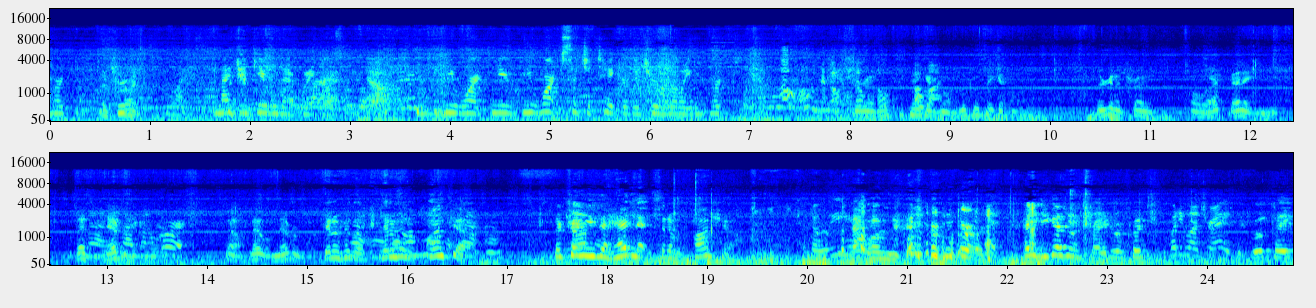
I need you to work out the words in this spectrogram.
hurt them. That's right. Right. And I think you were that way, Brad. You weren't you, you weren't such a taker that you're willing to hurt. Oh, oh no, They're no, gonna, oh, look what they oh, got home. Look what they got home. They're gonna try to. Oh, that, that ain't. That's No, never gonna gonna work. work. No, that will never work. They don't have a. They don't have a poncho. Uh-uh. They're trying to use a head net instead of a poncho. So we That will never work. Hey, you guys want to trade real quick? What do you want to trade? We'll take.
